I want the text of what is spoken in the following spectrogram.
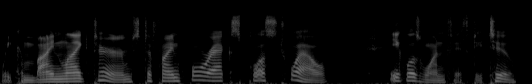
We combine like terms to find 4x plus 12 equals 152.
